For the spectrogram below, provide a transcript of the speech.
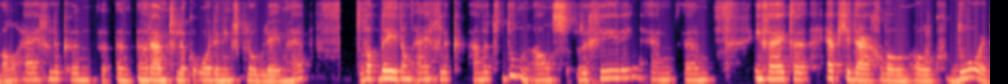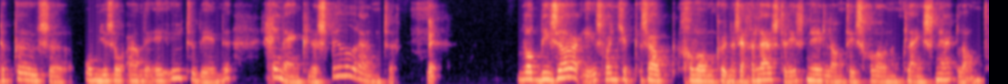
al eigenlijk een, een, een ruimtelijke ordeningsprobleem hebt wat ben je dan eigenlijk aan het doen als regering? En um, in feite heb je daar gewoon ook door de keuze om je zo aan de EU te binden, geen enkele speelruimte. Nee. Wat bizar is, want je zou gewoon kunnen zeggen: luister eens, Nederland is gewoon een klein snertland.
